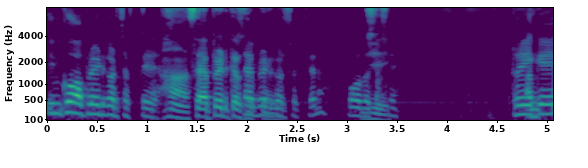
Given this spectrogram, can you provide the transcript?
इनको ऑपरेट कर सकते हैं। हाँ सेपरेट कर सकते सेपरेट कर सकते हैं ना। बहुत अच्छे। ट्रे के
